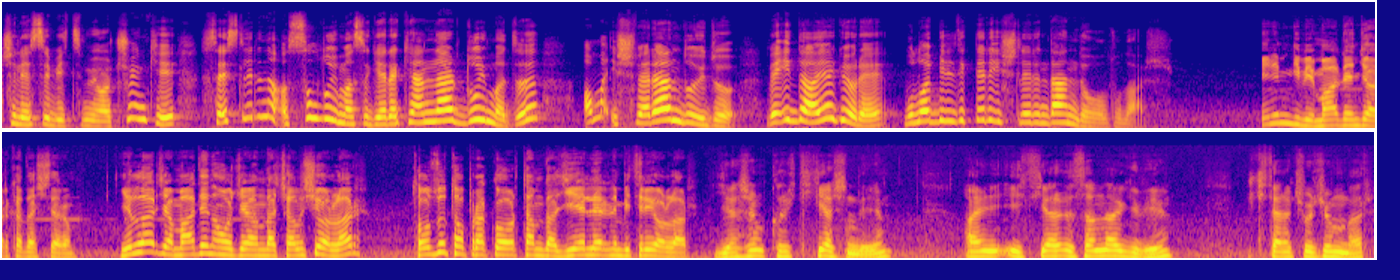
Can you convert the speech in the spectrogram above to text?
çilesi bitmiyor. Çünkü seslerini asıl duyması gerekenler duymadı ama işveren duydu ve iddiaya göre bulabildikleri işlerinden de oldular. Benim gibi madenci arkadaşlarım yıllarca maden ocağında çalışıyorlar. Tozlu topraklı ortamda ciğerlerini bitiriyorlar. Yaşım 42 yaşındayım. Aynı ihtiyar insanlar gibiyim. İki tane çocuğum var.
